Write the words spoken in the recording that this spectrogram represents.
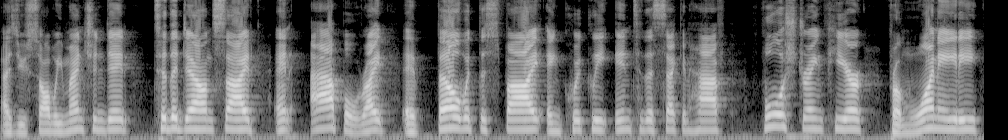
As you saw, we mentioned it to the downside. And Apple, right? It fell with the SPY and quickly into the second half full strength here from 180,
